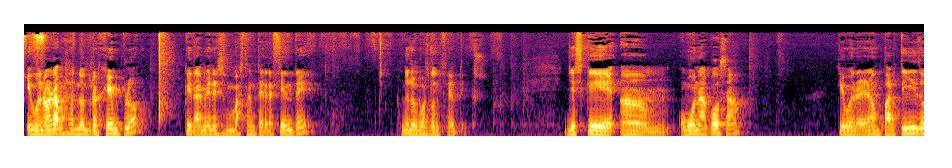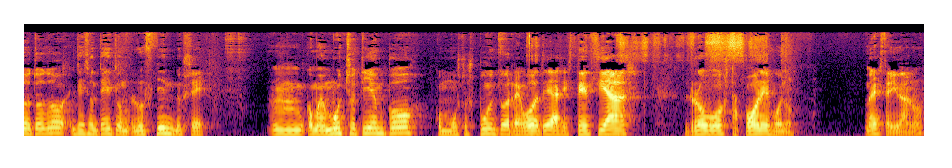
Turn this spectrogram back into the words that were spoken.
Y bueno, ahora pasando a otro ejemplo, que también es bastante reciente, de los Boston Celtics. Y es que hubo una cosa que bueno, era un partido, todo, Jason Tatum luciéndose mm, como en mucho tiempo, con muchos puntos, rebotes, asistencias, robos, tapones, bueno, una idea, ¿no?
